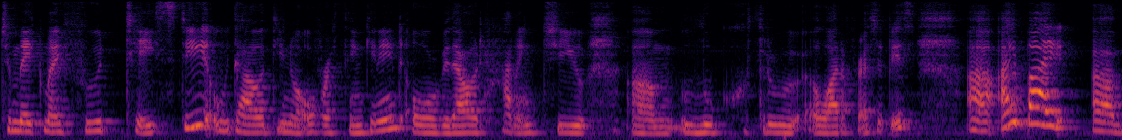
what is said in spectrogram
to make my food tasty without you know overthinking it or without having to um, look through a lot of recipes. Uh, I buy uh,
